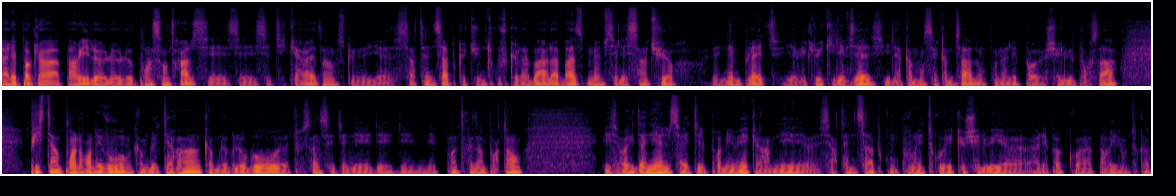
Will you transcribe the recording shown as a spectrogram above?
À l'époque, à Paris, le, point central, c'est Ticaret, hein, parce qu'il y a certaines sapes que tu ne trouves que là-bas. À la base, même c'est les ceintures, les nameplates, il y avait lui qui les faisait. Il a commencé comme ça, donc on allait chez lui pour ça. Puis c'était un point de rendez-vous, hein, comme le terrain, comme le globo, euh, tout ça, c'était des, des, points très importants. Et c'est vrai que Daniel, ça a été le premier mec à ramener euh, certaines sapes qu'on pouvait trouver que chez lui euh, à l'époque, à Paris en tout cas.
